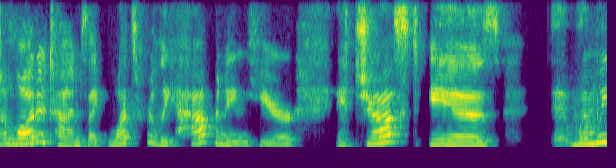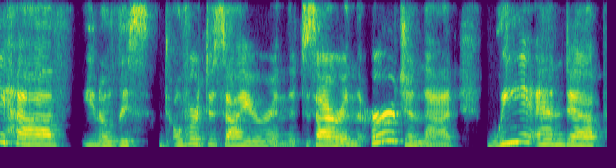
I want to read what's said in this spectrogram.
a lot of times like what's really happening here it just is when we have you know this over desire and the desire and the urge in that we end up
